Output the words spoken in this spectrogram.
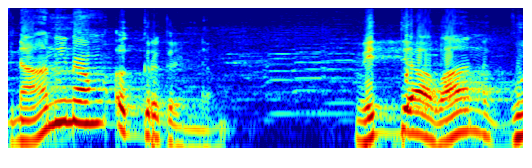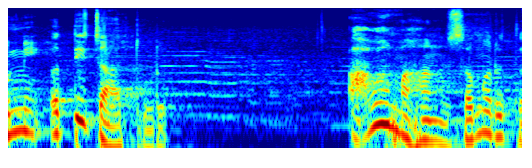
જ્ઞાનીનામ અગ્રગણ્યમ, વિદ્યાવાન ગુની અતિ ચાતુર. આવા મહાન સમર્થ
